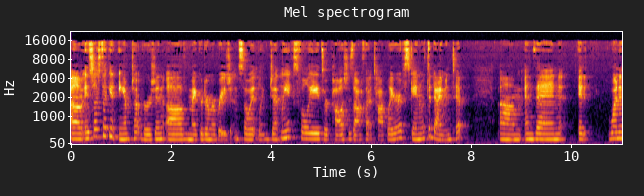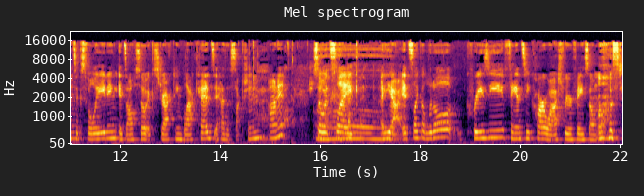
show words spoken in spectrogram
Um, it's just like an amped up version of microdermabrasion. So it like gently exfoliates or polishes off that top layer of skin with the diamond tip. Um, and then it when it's exfoliating, it's also extracting blackheads. It has a suction on it. So it's like uh, yeah, it's like a little crazy fancy car wash for your face almost.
